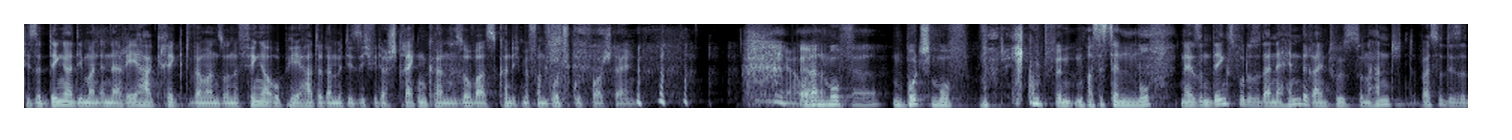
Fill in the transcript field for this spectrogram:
diese Dinger, die man in der Reha kriegt, wenn man so eine Finger-OP hatte, damit die sich wieder strecken können. Sowas könnte ich mir von Butch gut vorstellen. Ja, oder ein Muff. Ein Butch-Muff würde ich gut finden. Was ist denn ein Muff? Na, so ein Dings, wo du so deine Hände reintust, so eine Hand, weißt du, diese,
